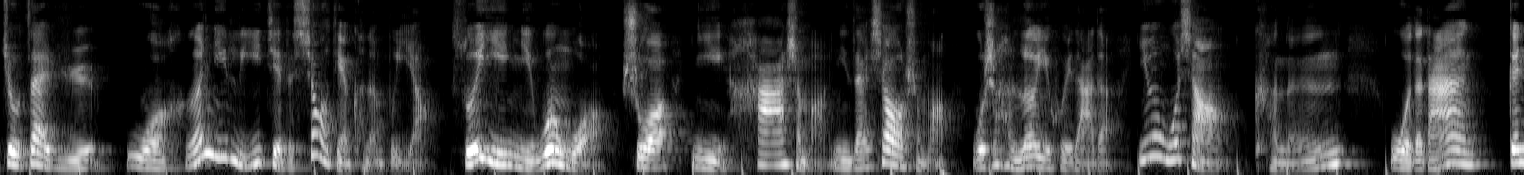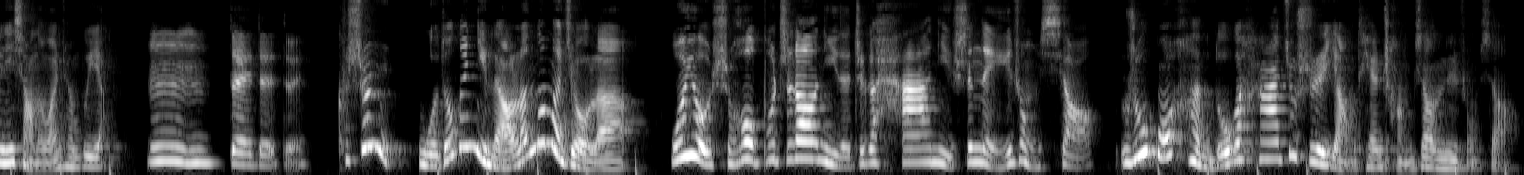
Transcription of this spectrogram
就在于我和你理解的笑点可能不一样，所以你问我说你哈什么，你在笑什么，我是很乐意回答的，因为我想可能我的答案跟你想的完全不一样。嗯嗯，对对对。可是我都跟你聊了那么久了，我有时候不知道你的这个哈你是哪一种笑。如果很多个哈就是仰天长啸的那种笑。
